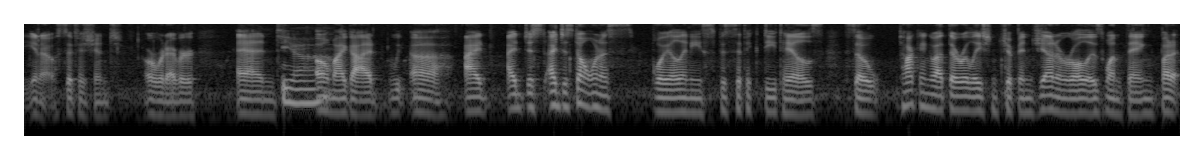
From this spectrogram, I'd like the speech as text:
you know sufficient or whatever and Yeah. oh my god we, uh, I, I just i just don't want to spoil any specific details so talking about their relationship in general is one thing but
